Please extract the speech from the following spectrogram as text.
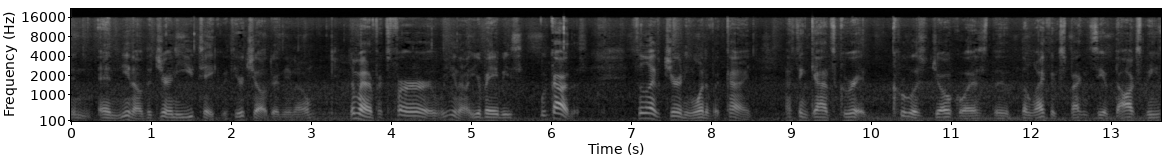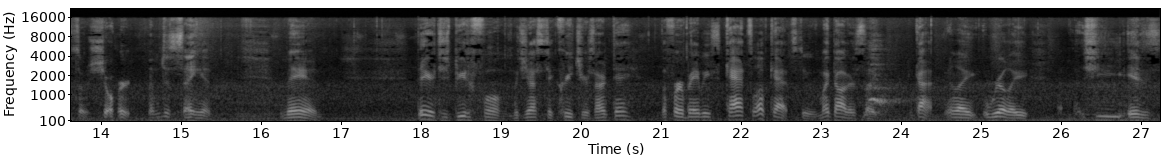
and, and, you know, the journey you take with your children, you know. No matter if it's fur or, you know, your babies, regardless. It's a life journey, one of a kind. I think God's great, cruelest joke was the, the life expectancy of dogs being so short. I'm just saying. Man. They are just beautiful, majestic creatures, aren't they? The fur babies. Cats love cats too. My daughter's like, got like really, she is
